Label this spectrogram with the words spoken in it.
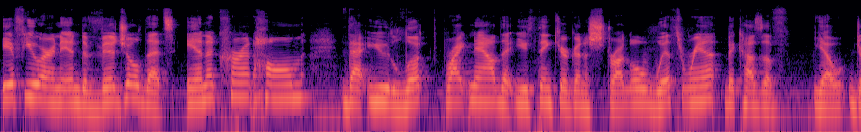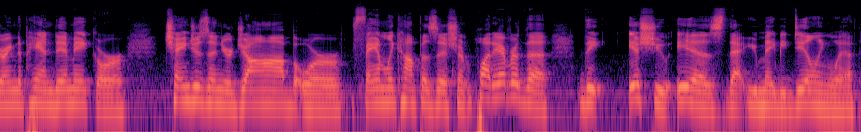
If you are an individual that's in a current home that you look right now that you think you're going to struggle with rent because of you know during the pandemic or changes in your job or family composition whatever the the issue is that you may be dealing with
